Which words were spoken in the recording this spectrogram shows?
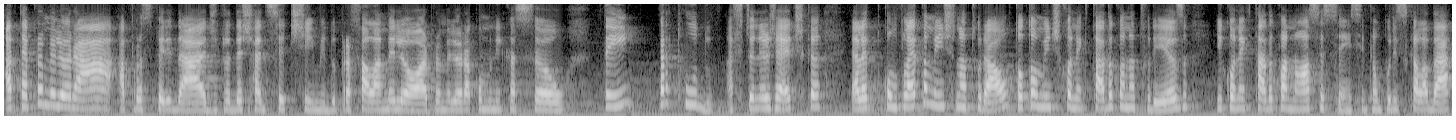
até para melhorar a prosperidade, para deixar de ser tímido, para falar melhor, para melhorar a comunicação, tem para tudo. A fitoenergética ela é completamente natural, totalmente conectada com a natureza e conectada com a nossa essência. Então por isso que ela dá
